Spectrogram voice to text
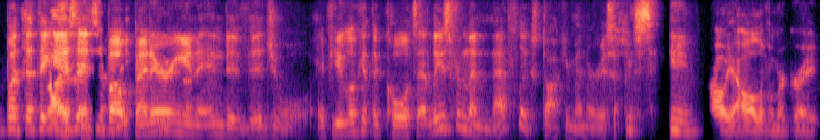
But they're the thing is, it's about bettering an individual. If you look at the cults, at least from the Netflix documentaries I've seen, Oh yeah, all of them are great.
